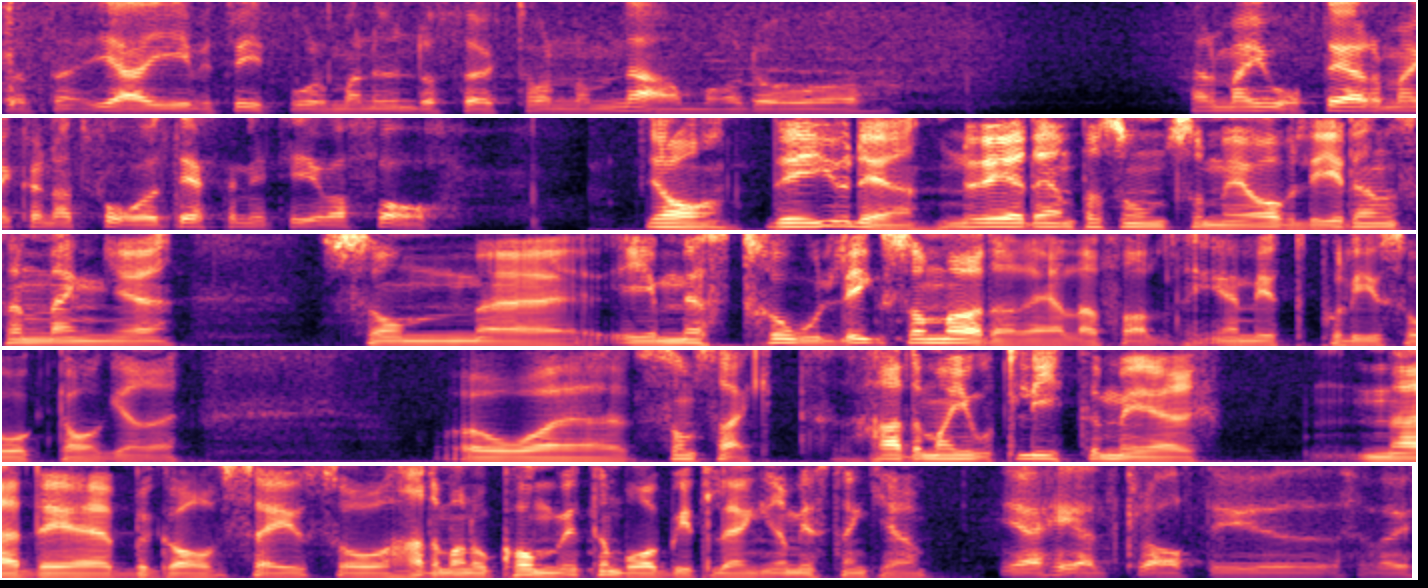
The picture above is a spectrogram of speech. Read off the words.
Så att, eh, ja, givetvis borde man undersökt honom närmare då. Hade man gjort det hade man kunnat få definitiva svar. Ja, det är ju det. Nu är det en person som är avliden sedan länge som eh, är mest trolig som mördare i alla fall, enligt polis och åklagare. Och eh, som sagt, hade man gjort lite mer när det begav sig så hade man nog kommit en bra bit längre misstänker jag. Ja, helt klart. Det, var ju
